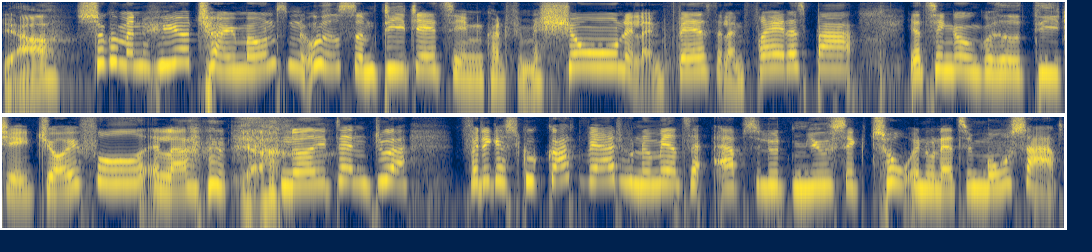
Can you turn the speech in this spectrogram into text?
Ja, Så kunne man hyre Joy Mogensen ud som DJ til en konfirmation, eller en fest, eller en fredagsbar. Jeg tænker, hun kunne hedde DJ Joyful, eller Ja. noget i den dur. For det kan sgu godt være, at hun er mere til Absolute Music 2, end hun er til Mozart.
